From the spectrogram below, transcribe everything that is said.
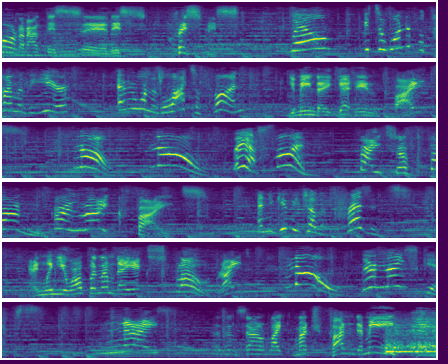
more about this, uh, this Christmas. Well, it's a wonderful time of the year. Everyone has lots of fun. You mean they get in fights? No, no, they have fun. Fights are fun. I like fights. And you give each other presents. And when you open them, they explode, right? No, they're nice gifts. Nice. Doesn't sound like much fun to me.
